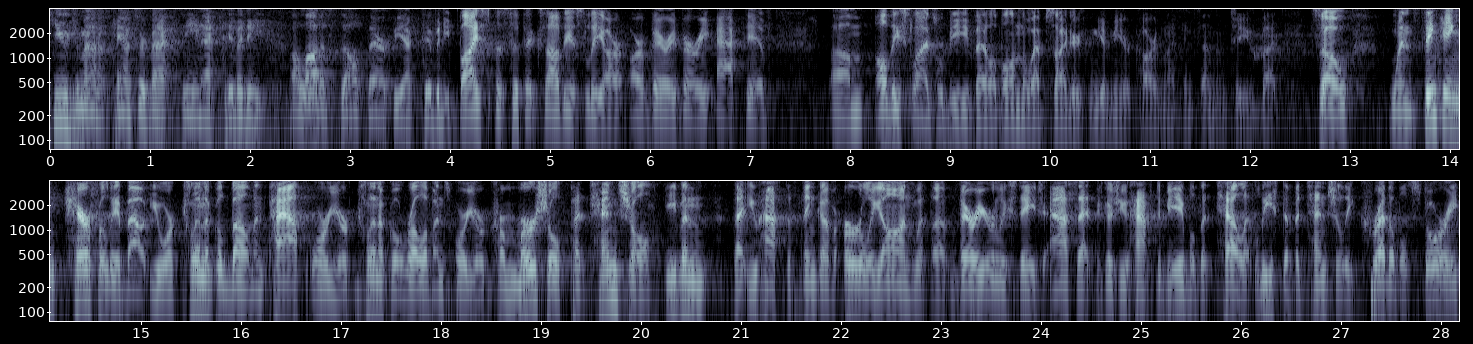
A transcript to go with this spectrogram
huge amount of cancer vaccine activity, a lot of cell therapy activity. Bispecifics, obviously, are, very, very active. Um, all these slides will be available on the website, or you can give me your card and I can send them to you. But so when thinking carefully about your clinical development path or your clinical relevance or your commercial potential, even that you have to think of early on with a very early stage asset because you have to be able to tell at least a potentially credible story.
